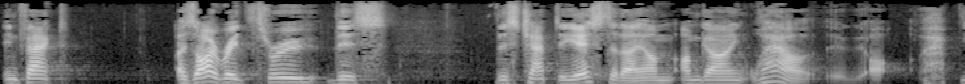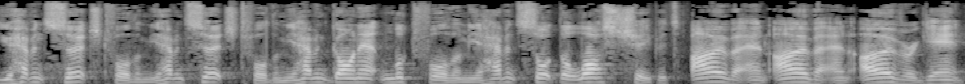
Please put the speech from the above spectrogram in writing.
In fact, as I read through this, this chapter yesterday, I'm, I'm going, wow, you haven't searched for them. You haven't searched for them. You haven't gone out and looked for them. You haven't sought the lost sheep. It's over and over and over again.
